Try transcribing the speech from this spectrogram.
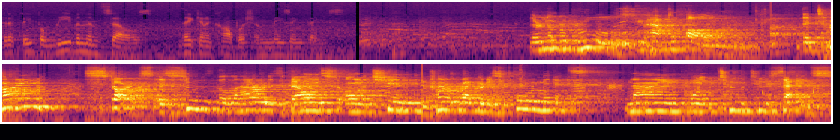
that if they believe in themselves, they can accomplish amazing things. There are a number of rules you have to follow. The time starts as soon as the ladder is balanced on the chin. The current record is 4 minutes, 9.22 seconds.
